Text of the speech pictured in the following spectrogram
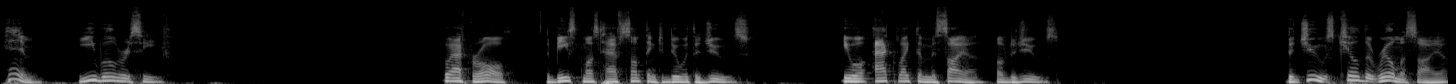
him ye will receive. So, after all, the beast must have something to do with the Jews. He will act like the Messiah of the Jews. The Jews killed the real Messiah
